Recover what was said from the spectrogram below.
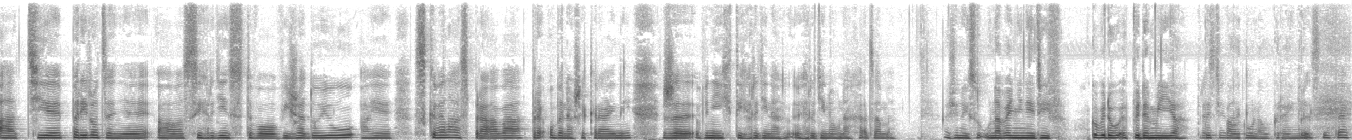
a tie prirodzene si hrdinstvo vyžadujú a je skvelá správa pre obe naše krajiny, že v nich tých hrdinov nachádzame. A že nejsou unavení nejdřív covidovou epidemí a teď válkou na Ukrajině. Presne tak.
